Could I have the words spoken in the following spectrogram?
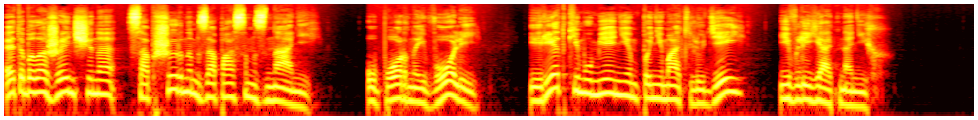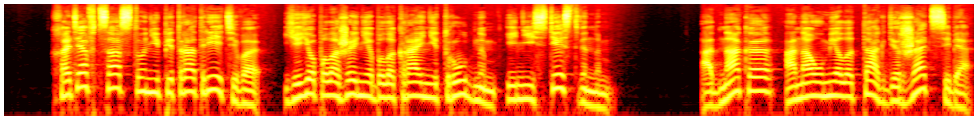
это была женщина с обширным запасом знаний, упорной волей и редким умением понимать людей и влиять на них. Хотя в царствовании Петра III ее положение было крайне трудным и неестественным, однако она умела так держать себя,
